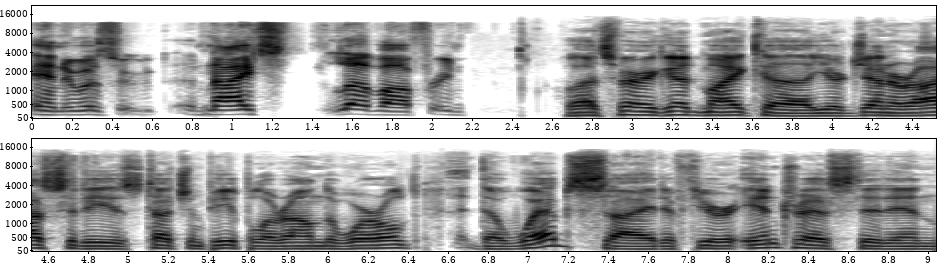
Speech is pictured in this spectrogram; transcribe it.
And it was a, nice love offering well, that's very good, Mike. Uh, your generosity is touching people around the world. The website, if you're interested in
